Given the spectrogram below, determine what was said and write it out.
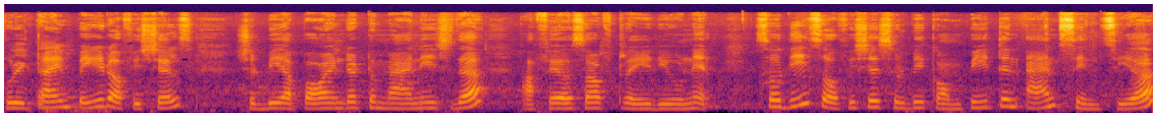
full-time paid officials should be appointed to manage the affairs of trade union. So these officials should be competent and sincere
